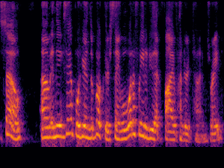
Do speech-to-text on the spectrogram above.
So um, in the example here in the book, they're saying, well, what if we had to do that 500 times, right?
